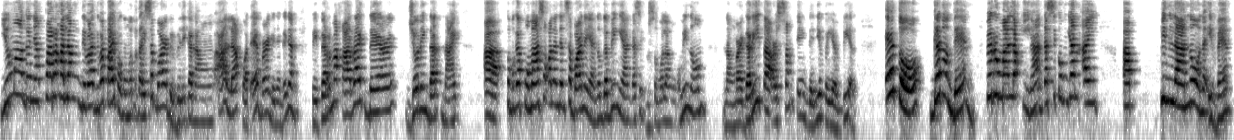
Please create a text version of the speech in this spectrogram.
yung mga ganyan, para ka lang, di ba, di ba tayo, pag pumunta tayo sa bar, bibili ka ng alak, whatever, ganyan-ganyan. Paperma ka right there during that night. Ah, kumbaga pumasok ka lang din sa bar na yan, no gabing yan, kasi gusto mo lang uminom ng margarita or something, then you pay your bill. Eto, ganon din. Pero malakihan, kasi kung yan ay ah, pinlano na event,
